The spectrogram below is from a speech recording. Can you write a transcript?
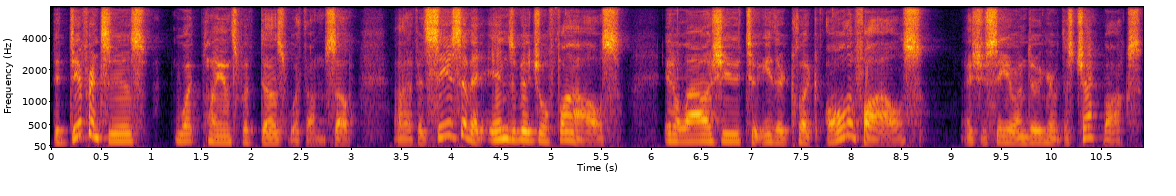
The difference is what PlanSwift does with them. So uh, if it sees them at individual files, it allows you to either click all the files, as you see I'm doing here with this checkbox,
